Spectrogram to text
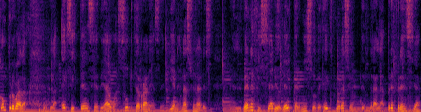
Comprobada la existencia de aguas subterráneas en bienes nacionales, el beneficiario del permiso de exploración tendrá la preferencia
